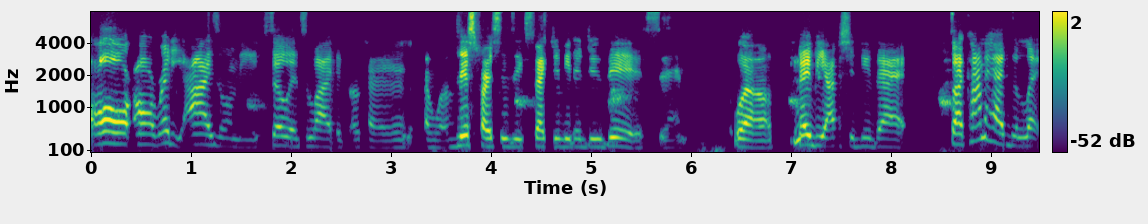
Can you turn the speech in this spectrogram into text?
all already eyes on me. So it's like, okay, well, this person's expecting me to do this, and well, maybe I should do that. So I kind of had to let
